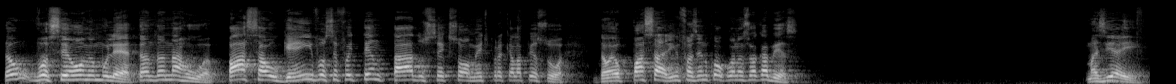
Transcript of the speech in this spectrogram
Então, você, homem ou mulher, está andando na rua, passa alguém e você foi tentado sexualmente por aquela pessoa. Então, é o passarinho fazendo cocô na sua cabeça. Mas e aí?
